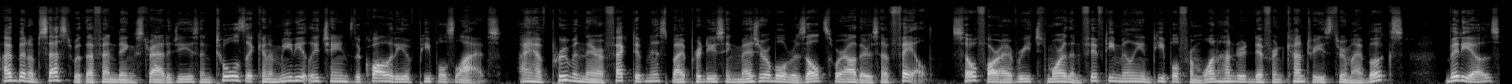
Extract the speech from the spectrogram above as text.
I've been obsessed with FNDing strategies and tools that can immediately change the quality of people's lives. I have proven their effectiveness by producing measurable results where others have failed. So far, I've reached more than 50 million people from 100 different countries through my books, videos,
